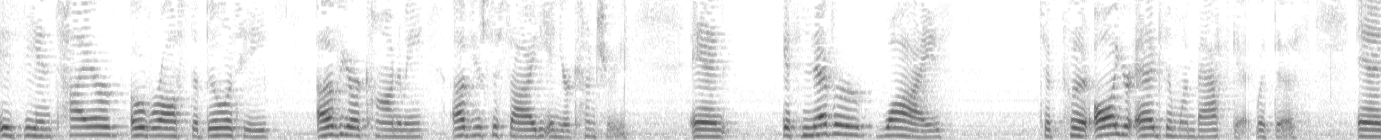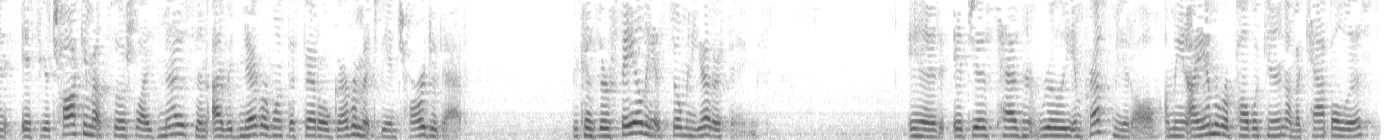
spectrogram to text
is the entire overall stability of your economy, of your society, and your country. And it's never wise to put all your eggs in one basket with this. And if you're talking about socialized medicine, I would never want the federal government to be in charge of that. Because they're failing at so many other things. And it just hasn't really impressed me at all. I mean, I am a Republican, I'm a capitalist,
